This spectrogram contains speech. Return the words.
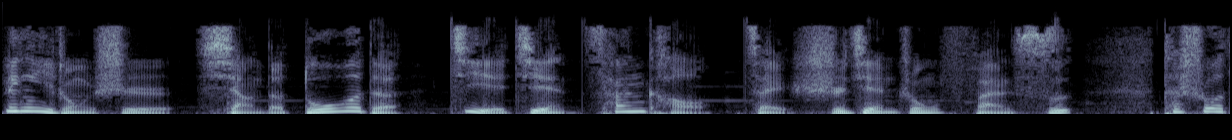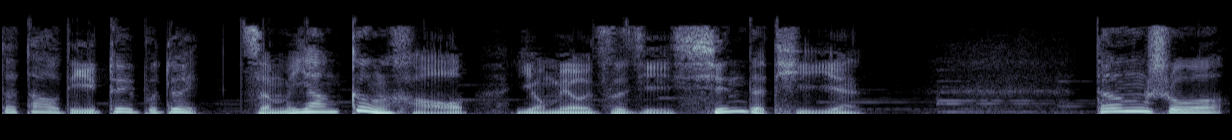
另一种是想得多的借鉴参考，在实践中反思，他说的到底对不对？怎么样更好？有没有自己新的体验？灯说，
